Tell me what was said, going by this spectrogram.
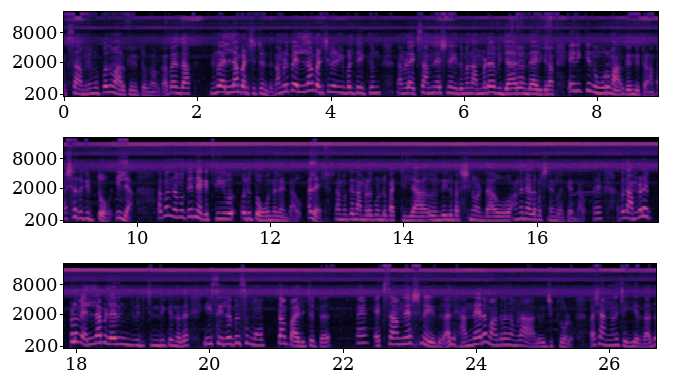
എക്സാമിന് മുപ്പത് മാർക്ക് കിട്ടുമെന്ന് ഓർക്കുക. അപ്പോൾ എന്താ? നിങ്ങളെല്ലാം പഠിച്ചിട്ടുണ്ട്. നമ്മളിപ്പോൾ എല്ലാം പഠിച്ചു കഴിയുമ്പോഴത്തേക്കും നമ്മൾ എക്സാമിനേഷൻ എഴുതുമ്പോൾ നമ്മുടെ വിചാരം എന്തായിരിക്കണം? എനിക്ക് നൂറ് മാർക്കും കിട്ടണം. പക്ഷെ അത് കിട്ടുമോ ഇല്ല. അപ്പം നമുക്ക് നെഗറ്റീവ് ഒരു തോന്നലുണ്ടാവും അല്ലേ? നമുക്ക് നമ്മളെ കൊണ്ട് പറ്റില്ല. എന്തെങ്കിലും പ്രശ്നം ഉണ്ടാവുമോ അങ്ങനെയുള്ള പ്രശ്നങ്ങളൊക്കെ ഉണ്ടാവും. ഏ, അപ്പോൾ നമ്മളെപ്പോഴും എല്ലാ പിള്ളേരും ചിന്തിക്കുന്നത് ഈ സിലബസ് മൊത്തം പഠിച്ചിട്ട് എക്സാമിനേഷൻ എഴുതുക. അല്ലേ? അന്നേരം മാത്രമേ നമ്മൾ ആലോചിക്കുകയുള്ളൂ പക്ഷെ അങ്ങനെ ചെയ്യരുത്. അത്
